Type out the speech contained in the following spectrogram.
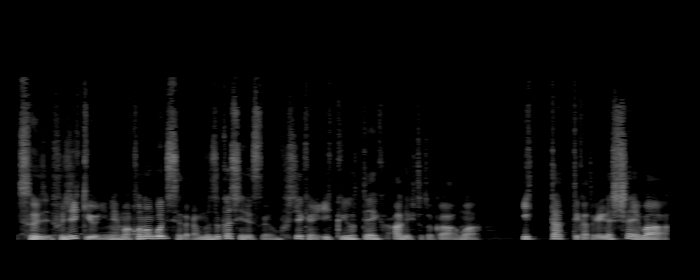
富士急にね、まあ、このご時世だから難しいですけど、富士急に行く予定がある人とか、まあ、行ったって方がいらっしゃれば、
